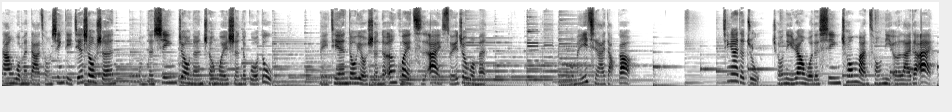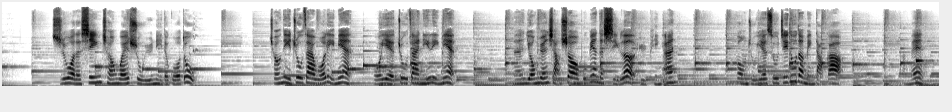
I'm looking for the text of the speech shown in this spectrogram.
当我们打从心底接受神，我们的心就能成为神的国度。每天都有神的恩惠慈爱随着我们。我们一起来祷告：亲爱的主，求你让我的心充满从你而来的爱，使我的心成为属于你的国度。求你住在我里面，我也住在你里面。能永远享受不变的喜乐与平安。奉主耶稣基督的名祷告，阿门。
